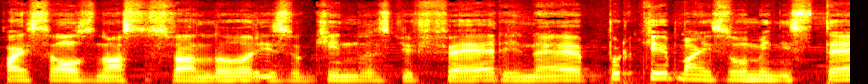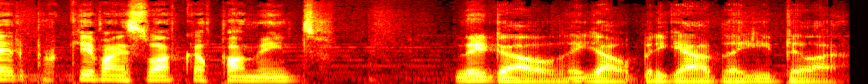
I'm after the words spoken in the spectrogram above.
quais são os nossos valores, o que nos difere, né? Por que mais um ministério? Por que mais um acampamento? Legal, legal. Obrigado aí pela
